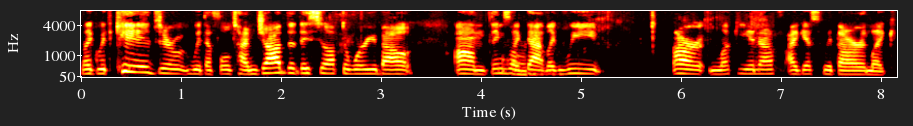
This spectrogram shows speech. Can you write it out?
like with kids or with a full time job that they still have to worry about, um, things like that. Like we are lucky enough, I guess, with our like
